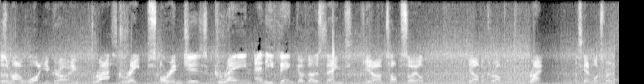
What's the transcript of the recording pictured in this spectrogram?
doesn't matter what you're growing, grass, grapes, oranges, grain, anything of those things, if you don't have topsoil, you don't have a crop. Right, let's get muck spreading.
